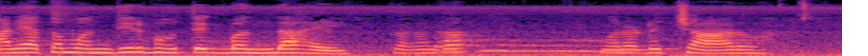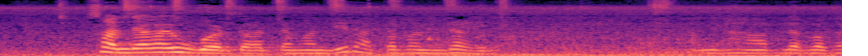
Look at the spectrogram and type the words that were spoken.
आणि आता मंदिर बहुतेक बंद आहे. कारण का मला वाटतं चार संध्याकाळी उघडतं आता मंदिर. आता बंद आहे. आणि हा आपला बघा.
